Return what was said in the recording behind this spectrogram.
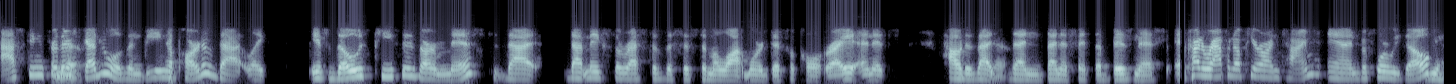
asking for their schedules, and being a part of that. Like, if those pieces are missed, that that makes the rest of the system a lot more difficult, right? And it's how does that yeah. then benefit the business? And kind of wrapping up here on time. And before we go, yeah.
